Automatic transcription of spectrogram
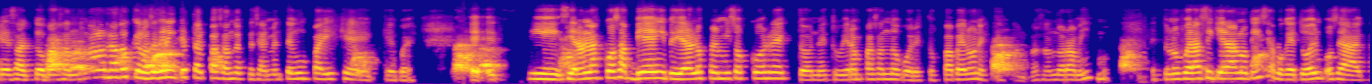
Exacto, pasando malos ratos que no se tienen que estar pasando, especialmente en un país que, que pues, eh, eh, si hicieran las cosas bien y pidieran los permisos correctos, no estuvieran pasando por estos papelones que están pasando ahora mismo. Esto no fuera siquiera noticia, porque todo el, o sea,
